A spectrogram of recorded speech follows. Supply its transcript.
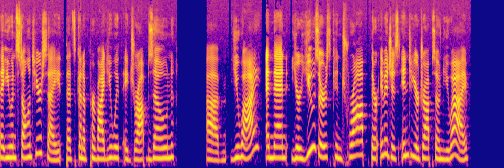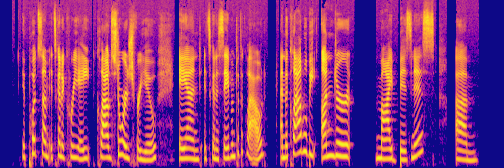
that you install into your site that's going to provide you with a drop zone um, UI. And then your users can drop their images into your drop zone UI. It puts them, it's going to create cloud storage for you and it's going to save them to the cloud. And the cloud will be under my business um,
